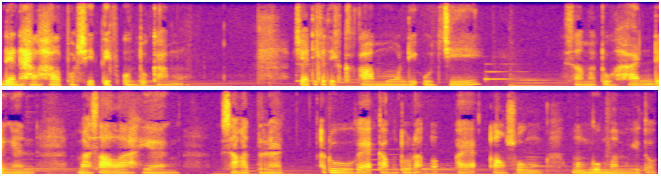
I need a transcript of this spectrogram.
dan hal-hal positif untuk kamu. Jadi ketika kamu diuji sama Tuhan dengan masalah yang sangat berat, aduh kayak kamu tuh kayak langsung menggumam gitu.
